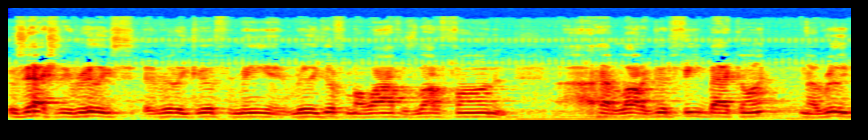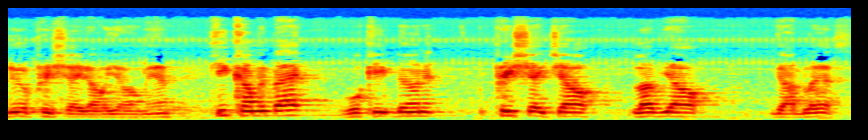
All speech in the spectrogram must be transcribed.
it was actually really really good for me and really good for my wife. It was a lot of fun, and I had a lot of good feedback on it, and I really do appreciate all y'all, man. Keep coming back. We'll keep doing it. Appreciate y'all. Love y'all. God bless.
